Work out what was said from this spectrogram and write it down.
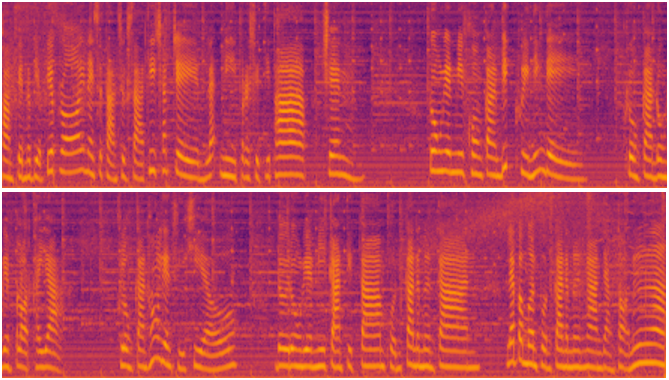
ความเป็นระเบียบเรียบร้อยในสถานศึกษาที่ชัดเจน และมีประสิทธิภาพ เช่น โรงเรียนมีโครงการ Big Cleaning Day โครงการโรงเรียนปลอดขยะ โครงการห้องเรียนสีเขียว โดยโรงเรียนมีการติดตามผลการดำเนินการ และประเมินผลการดำเนินงานอย่างต่อเนื่อง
